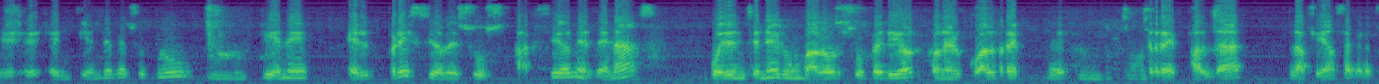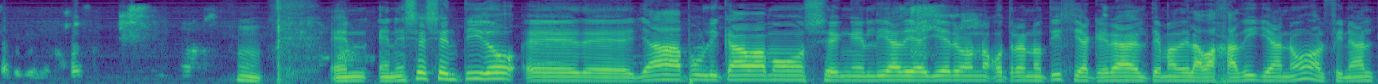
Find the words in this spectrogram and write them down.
eh, eh, entiende que su club mm, tiene el precio de sus acciones de NAS pueden tener un valor superior con el cual eh, respaldar la fianza que le está pidiendo la jueza. Hmm. En, en, ese sentido, eh, ya publicábamos en el día de ayer otra noticia que era el tema de la bajadilla, ¿no? Al final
